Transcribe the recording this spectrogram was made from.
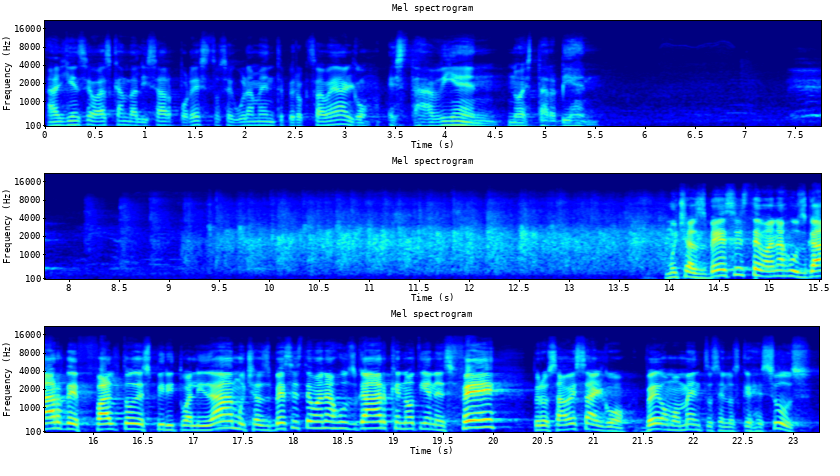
Alguien se va a escandalizar por esto seguramente, pero ¿sabe algo? Está bien no estar bien. Muchas veces te van a juzgar de falto de espiritualidad, muchas veces te van a juzgar que no tienes fe, pero sabes algo, veo momentos en los que Jesús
